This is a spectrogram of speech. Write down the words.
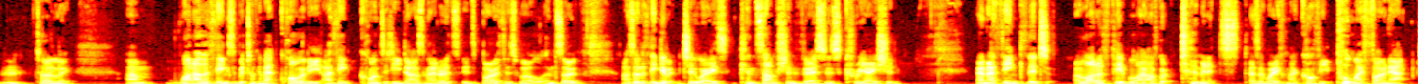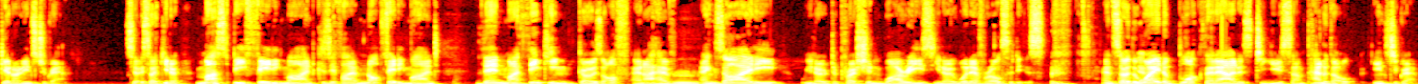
Mm, totally. Um, one other thing, so we're talking about quality. I think quantity does matter. It's, it's both as well. And so I sort of think of it two ways consumption versus creation. And I think that a lot of people, I've got two minutes as I'm waiting for my coffee, pull my phone out, get on Instagram. So it's like, you know, must be feeding mind. Because if I am not feeding mind, then my thinking goes off and I have Mm. anxiety, you know, depression, worries, you know, whatever else it is. and so the Yeah. way to block that out is to use some Panadol, Instagram,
